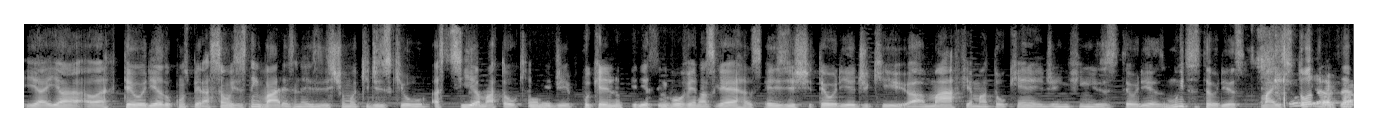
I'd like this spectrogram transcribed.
E aí a, a teoria da conspiração, existem várias, né? Existe uma que diz que o, a CIA matou o Kennedy porque ele não queria se envolver nas guerras. Existe teoria de que a máfia matou o Kennedy, enfim, existem teorias, muitas teorias, mas Eu todas era elas...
